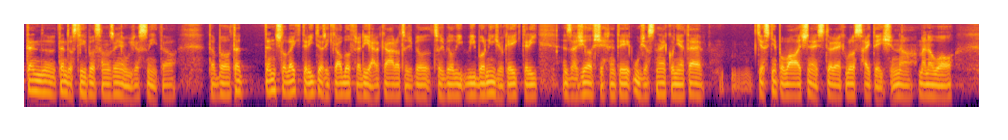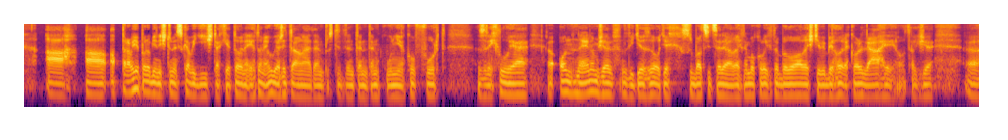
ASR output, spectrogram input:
Ten, ten dostih byl samozřejmě úžasný. To, to byl ten, ten člověk, který to říkal, byl Freddy Arcaro, což byl, což byl výborný žokej, který zažil všechny ty úžasné koně té těsně poválečné historie, jako byl Citation a Manowar. A, a, a pravděpodobně, když to dneska vidíš, tak je to, je to neuvěřitelné. Ten, prostě ten, ten, ten kůň jako furt zrychluje. On nejenom, že vítězil o těch zhruba 30 délech, nebo kolik to bylo, ale ještě vyběhl rekord dráhy. Jo. Takže eh,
